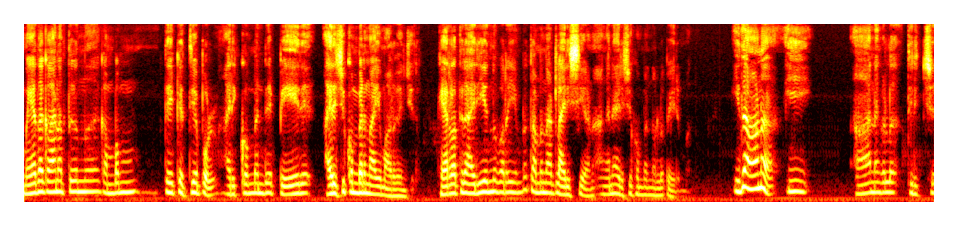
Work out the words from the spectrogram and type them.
മേധകാനത്ത് നിന്ന് കമ്പത്തേക്ക് എത്തിയപ്പോൾ അരിക്കൊമ്പന്റെ പേര് അരിശിക്കൊമ്പൻ എന്നായി മാറുകയും ചെയ്തു. കേരളത്തിൽ അരി എന്ന് പറയുമ്പോൾ തമിഴ്നാട്ടിൽ അരിശിയാണ്. അങ്ങനെ അരിശിക്കൊമ്പൻ എന്നുള്ള പേരും വന്നു. ഇതാണ് ഈ ആനകൾ തിരിച്ച്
